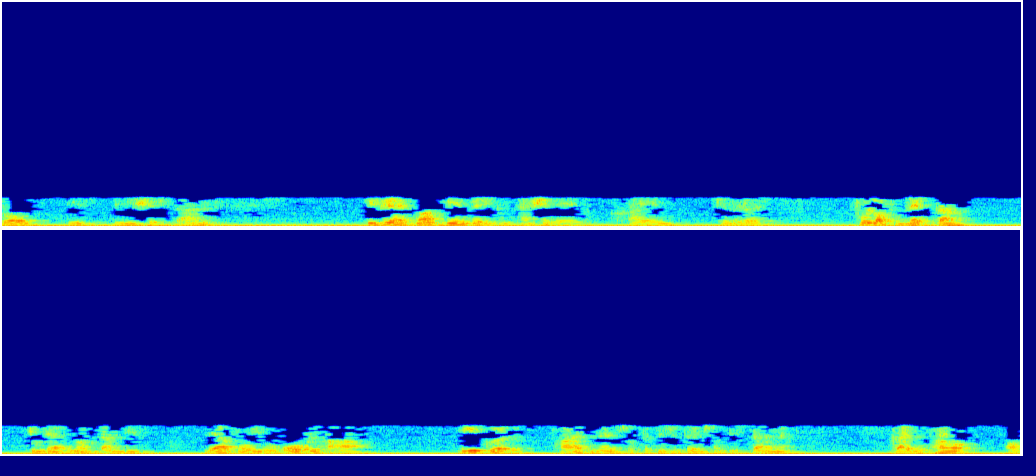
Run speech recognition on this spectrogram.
brought this delicious dana, if you had not been very compassionate, kind, generous, full of metta, you have not done this. Therefore, you all are equal partners or participants of this dana. By the power of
